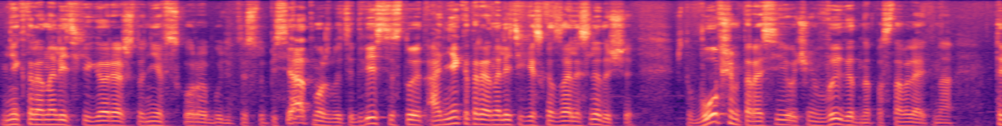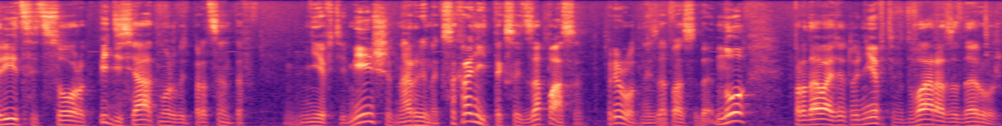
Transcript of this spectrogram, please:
Некоторые аналитики говорят, что нефть скоро будет и 150, может быть и 200 стоит, а некоторые аналитики сказали следующее, что в общем-то России очень выгодно поставлять на 30, 40, 50, может быть, процентов нефти меньше на рынок, сохранить, так сказать, запасы, природные запасы, да, но продавать эту нефть в два раза дороже.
